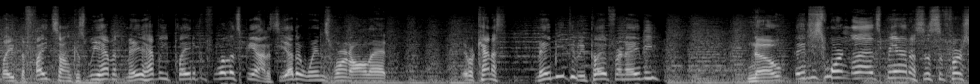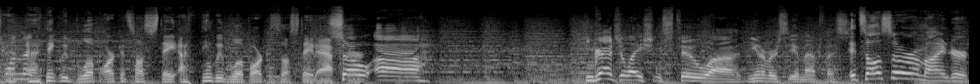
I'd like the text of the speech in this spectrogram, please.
played the fight song because we haven't. Maybe have we played it before? Let's be honest. The other wins weren't all that. They were kind of. Maybe did we play it for Navy? No. They just weren't. Let's be honest. This is the first one And I think we blew up Arkansas State. I think we blew up Arkansas State after. So, uh, congratulations to uh, the University of Memphis. it's also a reminder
